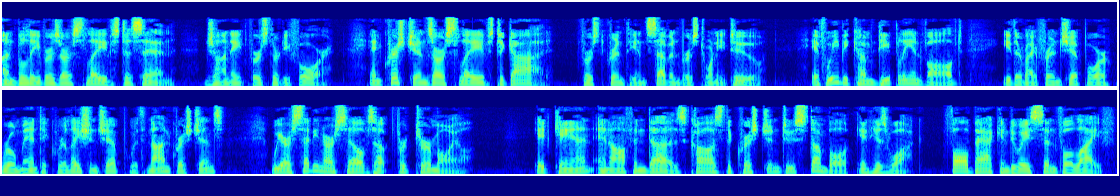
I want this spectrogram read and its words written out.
Unbelievers are slaves to sin, John 8 verse 34. And Christians are slaves to God, 1 Corinthians 7 verse 22. If we become deeply involved, either by friendship or romantic relationship with non-Christians, we are setting ourselves up for turmoil. It can and often does cause the Christian to stumble in his walk, fall back into a sinful life,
